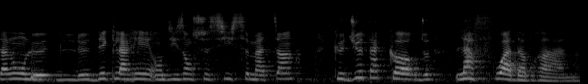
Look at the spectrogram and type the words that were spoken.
allons le, déclarer en disant ceci ce matin, que Dieu t'accorde la foi d'Abraham,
